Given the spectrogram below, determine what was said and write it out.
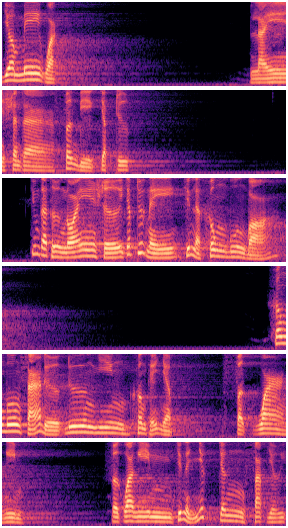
Do mê hoặc Lại sanh ra phân biệt chấp trước. Chúng ta thường nói sự chấp trước này chính là không buông bỏ. Không buông xả được đương nhiên không thể nhập. Phật Hoa Nghiêm. Phật Hoa Nghiêm chính là nhất chân Pháp giới.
